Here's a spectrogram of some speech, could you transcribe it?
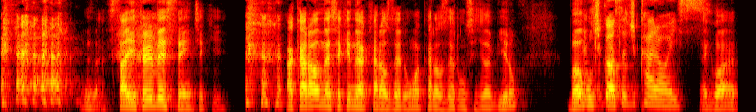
Exato. Está efervescente aqui. A Carol, nessa aqui não é a Carol 01, a Carol 01 vocês já viram. A Vamos gente gosta de caróis. pra... Agora,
